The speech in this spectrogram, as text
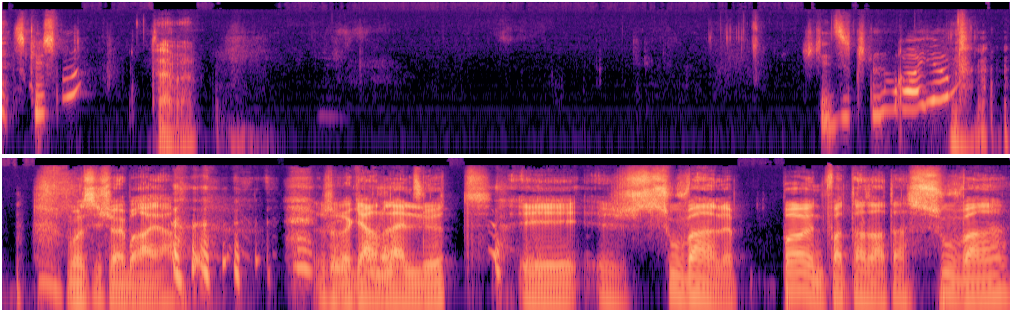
Excuse-moi. Ça va. Je t'ai dit que je une braillante. Moi aussi, je suis un braillard. je regarde la lutte et souvent, pas une fois de temps en temps, souvent,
